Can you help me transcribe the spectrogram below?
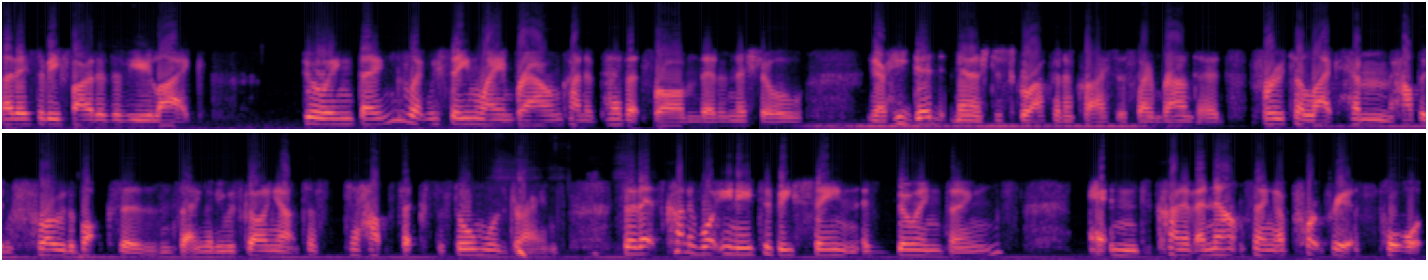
Like there should be photos of you like doing things. Like we've seen Wayne Brown kind of pivot from that initial you know, he did manage to screw up in a crisis, Wayne Brown did, through to like him helping throw the boxes and saying that he was going out to, to help fix the stormwater drains. So that's kind of what you need to be seen as doing things and kind of announcing appropriate support.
